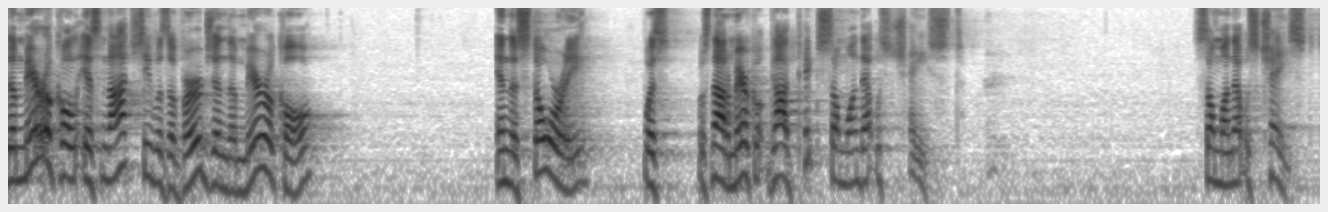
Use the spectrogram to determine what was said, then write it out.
The miracle is not she was a virgin. The miracle in the story was, was not a miracle. God picked someone that was chaste. Someone that was chaste.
